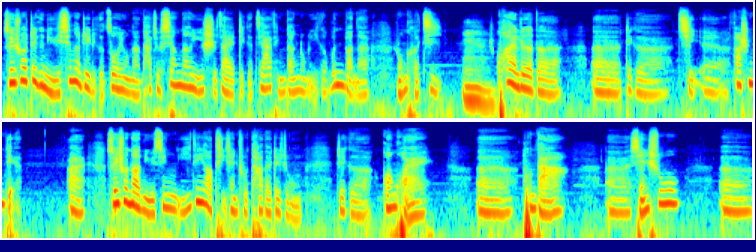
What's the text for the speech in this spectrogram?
所以说这个女性的这个作用呢，它就相当于是在这个家庭当中的一个温暖的融合剂。嗯。快乐的呃这个起呃发生点，哎，所以说呢，女性一定要体现出她的这种这个关怀，呃通达，呃贤淑，呃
